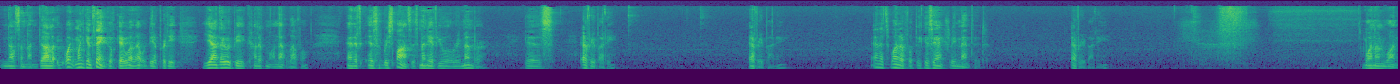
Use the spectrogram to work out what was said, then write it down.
Nelson Mandela. One, one, can think, okay, well, that would be a pretty, yeah, they would be kind of on that level. And if his response, as many of you will remember, is everybody. Everybody. And it's wonderful because he actually meant it. Everybody. One on one.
